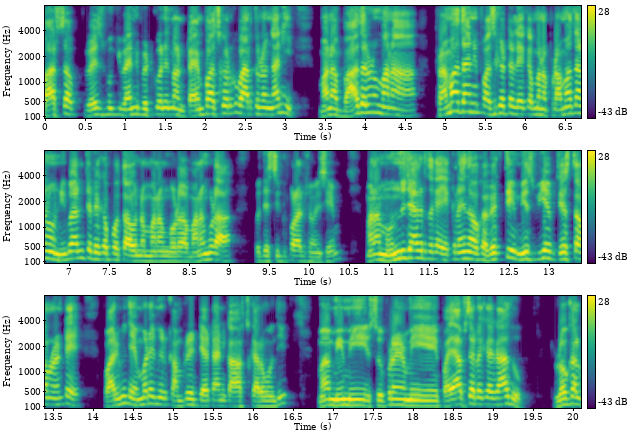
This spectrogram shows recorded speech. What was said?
వాట్సాప్ ఫేస్బుక్ ఇవన్నీ పెట్టుకొని మనం టైంపాస్ కొరకు వాడుతున్నాం. కానీ మన బాధలను మన ప్రమాదాన్ని పసిగట్టలేక మన ప్రమాదాలను నివారించలేకపోతా ఉన్నాం మనం కూడా. మనం కూడా కొద్దిగా సిగ్గుపడాల్సిన విషయం. మనం ముందు జాగ్రత్తగా ఎక్కడైనా ఒక వ్యక్తి మిస్బిహేవ్ చేస్తూ ఉన్నారంటే వారి మీద ఎంబడే మీరు కంప్లైంట్ చేయడానికి ఆస్కారం ఉంది. మా మీ మీ సుప్రీం మీ పై ఆఫీసర్లకే కాదు లోకల్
